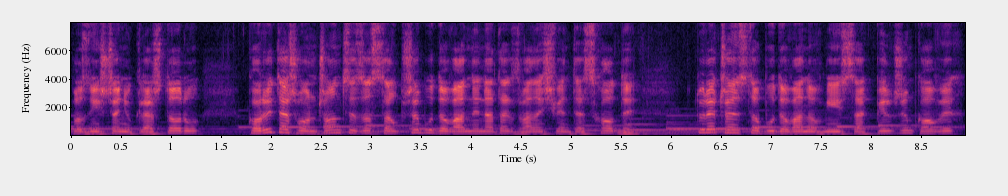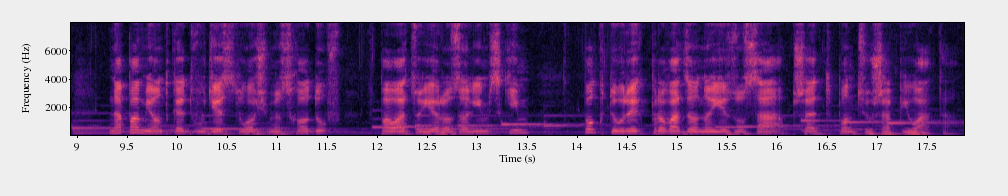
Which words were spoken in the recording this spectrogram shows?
Po zniszczeniu klasztoru korytarz łączący został przebudowany na tzw. święte schody, które często budowano w miejscach pielgrzymkowych na pamiątkę 28 schodów w Pałacu Jerozolimskim, po których prowadzono Jezusa przed Poncjusza Piłata.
